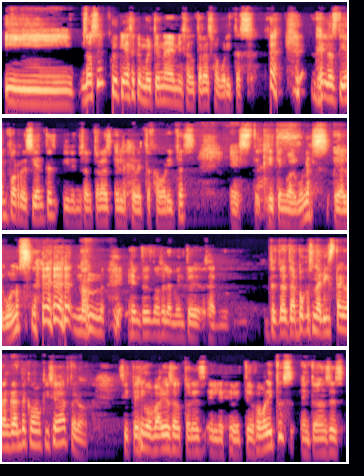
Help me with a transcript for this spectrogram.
Y no sé, creo que ya se convirtió en una de mis autoras favoritas de los tiempos recientes y de mis autoras LGBT favoritas. Este, que sí tengo algunas, y algunos. no, no, entonces no solamente, o sea, tampoco es una lista tan grande como quisiera, pero sí tengo varios autores LGBT favoritos. Entonces,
